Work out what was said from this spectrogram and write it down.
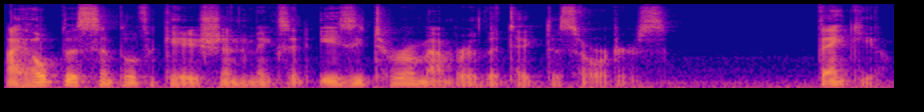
I hope this simplification makes it easy to remember the tic disorders. Thank you.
